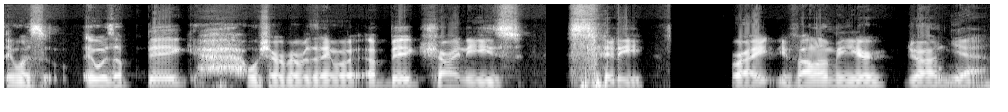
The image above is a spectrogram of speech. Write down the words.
it was it was a big. I wish I remember the name of it. A big Chinese city, right? You follow me here, John? Yeah.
